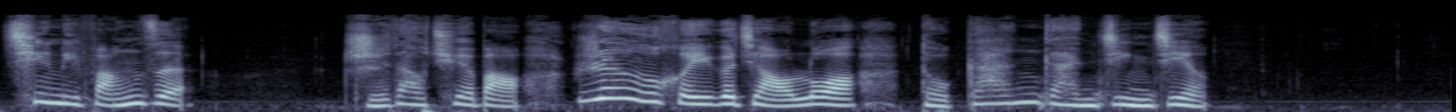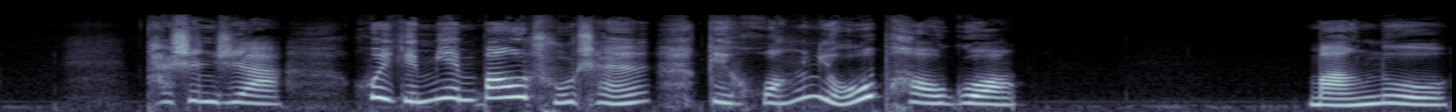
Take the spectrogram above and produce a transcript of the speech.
清理房子，直到确保任何一个角落都干干净净。他甚至啊，会给面包除尘，给黄油抛光。忙碌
